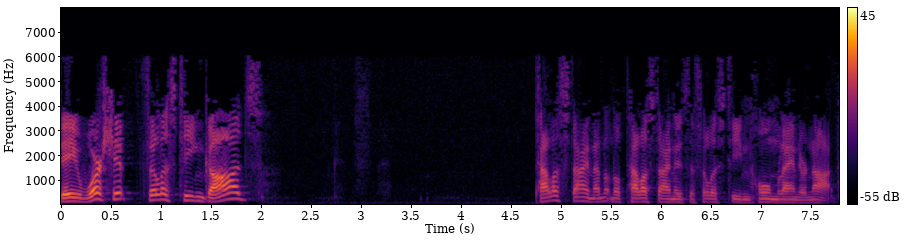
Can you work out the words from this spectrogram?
They worshiped Philistine gods. Palestine, I don't know if Palestine is the Philistine homeland or not.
